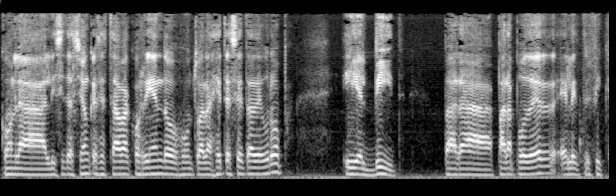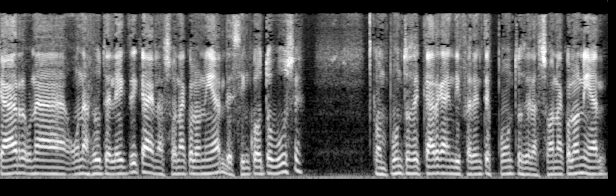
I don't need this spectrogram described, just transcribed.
con la licitación que se estaba corriendo junto a la GTZ de Europa y el BID para, para poder electrificar una, una ruta eléctrica en la zona colonial de cinco autobuses con puntos de carga en diferentes puntos de la zona colonial,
